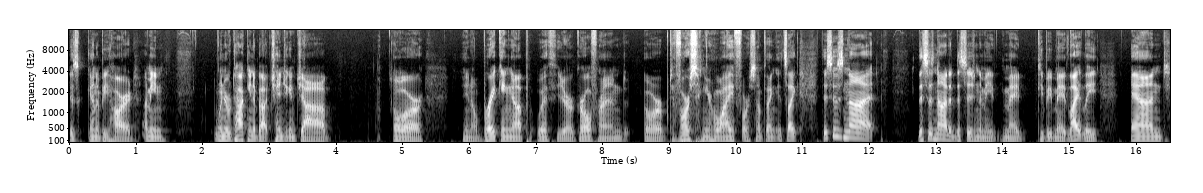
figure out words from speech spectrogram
is going to be hard. I mean, when you're talking about changing a job or, you know, breaking up with your girlfriend or divorcing your wife or something, it's like this is not this is not a decision to be made to be made lightly. And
